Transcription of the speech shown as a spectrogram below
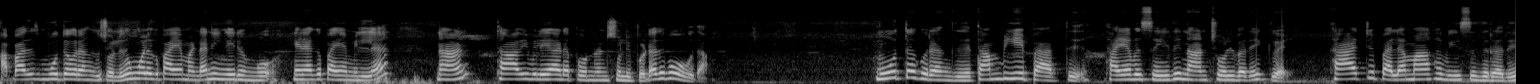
அப்போ அது மூத்த குரங்கு சொல்லுது உங்களுக்கு பயம் வேண்டாம் நீங்கள் இருங்கோ எனக்கு பயம் இல்லை நான் தாவி விளையாட போறேன்னு சொல்லி போட்டு அது போகுதான் மூத்த குரங்கு தம்பியை பார்த்து தயவு செய்து நான் சொல்வதை கேள் காற்று பலமாக வீசுகிறது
